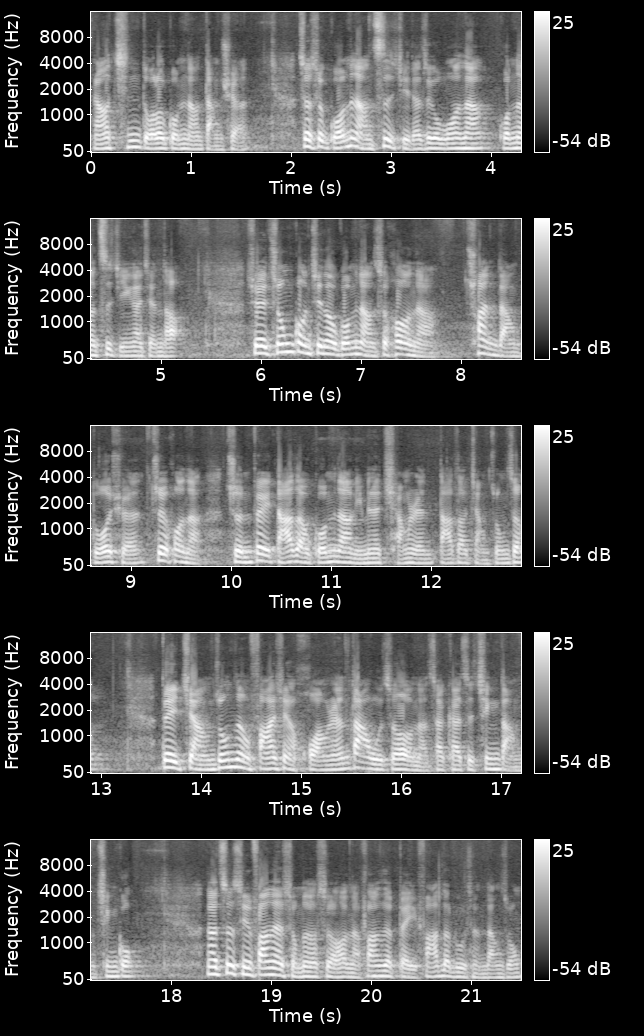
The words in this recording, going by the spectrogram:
然后侵夺了国民党党权，这是国民党自己的这个窝囊，国民党自己应该检讨。所以中共进入国民党之后呢？篡党夺权，最后呢，准备打倒国民党里面的强人，打倒蒋中正。被蒋中正发现，恍然大悟之后呢，才开始清党清共。那事情发生在什么时候呢？发生在北伐的路程当中。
